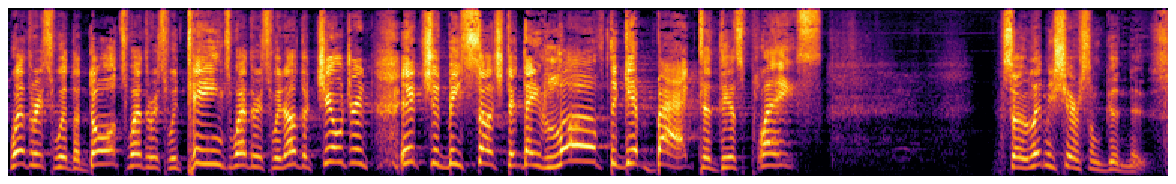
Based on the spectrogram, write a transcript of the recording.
whether it's with adults, whether it's with teens, whether it's with other children, it should be such that they love to get back to this place. So let me share some good news.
